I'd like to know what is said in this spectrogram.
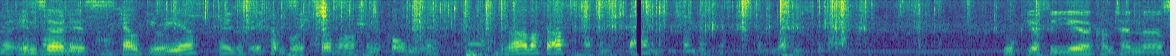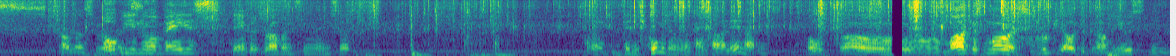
Äh, Insert ist Helgiria. Case ist eh kaputt. Sixers. War schon eine Kobe drin. Na, warte ab. Auch wenn ich gar nicht, ich das nicht. Also überhaupt. Rookie of the Year Contenders. Thomas Robinson. nur Base. David Robinson, Insert. Aber finde ich komisch, dass wir noch keinen Parallel hatten. Oh, Oh, Marcus Morris, Rookie Autogramm. Houston.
